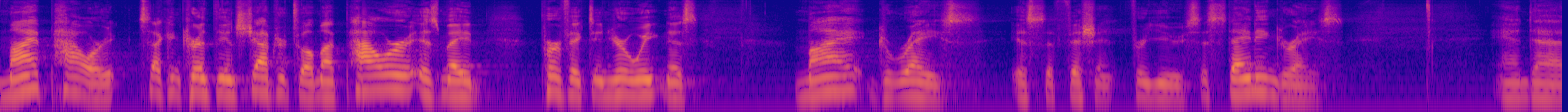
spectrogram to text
My power, 2 Corinthians chapter 12, my power is made perfect in your weakness. My grace is sufficient for you, sustaining grace. And uh,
